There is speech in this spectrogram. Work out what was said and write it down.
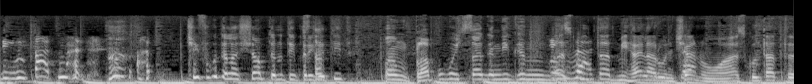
Din pat, mă. Ce ai făcut de la șapte? Nu te-ai pregătit? Bă, în plapul mă și s-a gândit când... A Exact. ascultat Mihaela Runceanu, a ascultat... Uh,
